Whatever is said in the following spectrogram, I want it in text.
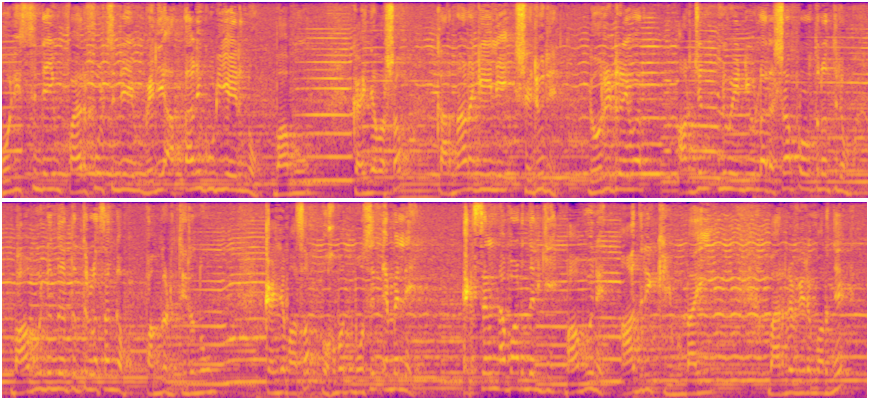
പോലീസിന്റെയും ഫയർഫോഴ്സിന്റെയും വലിയ അത്താണി കൂടിയായിരുന്നു ബാബു. കഴിഞ്ഞ വർഷം കർണാടകയിലെ ഷെരൂരിൽ ലോറി ഡ്രൈവർ അർജുനു വേണ്ടിയുള്ള രക്ഷാപ്രവർത്തനത്തിലും ബാബുവിന്റെ നേതൃത്വത്തിലുള്ള സംഘം പങ്കെടുത്തിരുന്നു. കഴിഞ്ഞ മാസം Muhammad Mohsin M L A excellent award നൽകി ബാബുവിനെ ആദരിക്കുകയുണ്ടായി മരണവിവരം പറഞ്ഞ്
